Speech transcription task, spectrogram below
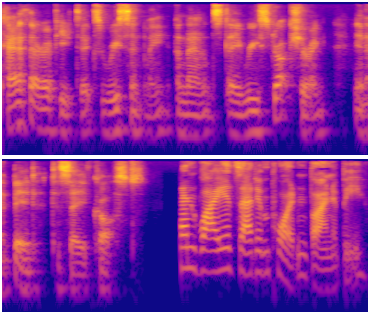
Pear Therapeutics recently announced a restructuring in a bid to save costs. And why is that important, Barnaby?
